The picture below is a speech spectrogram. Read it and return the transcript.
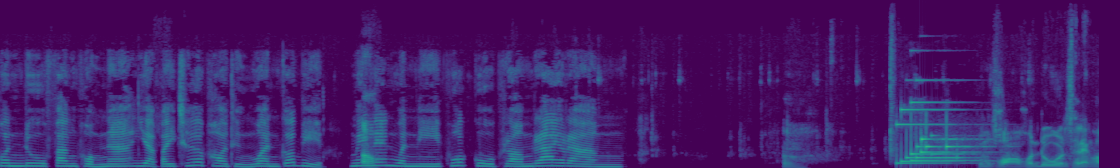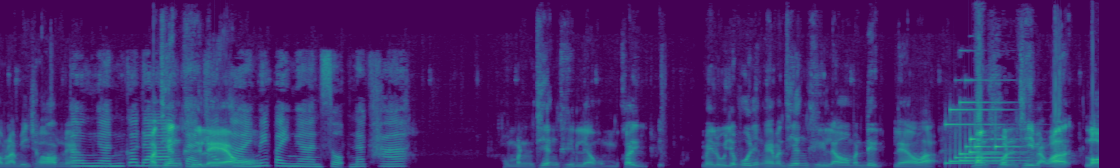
คนดูฟังผมนะ อย่าไปเชื่อพอถึงวันก็บิด ไม่อ้าว เล่นวันนี้พวกกูพร้อมร่ายรเออผมขอคนดูแสดงความรับผิดชอบำเนี่ย เอางั้นก็ได้มันเที่ยงแต่คืนถ้าแล้วตายไม่ไปงานศพนะคะ ผมมันเที่ยงคืนแล้ว ผมก็ไม่รู้จะพูดยังไงมันเที่ยงคืนแล้วมันดึกแล้วอะ บางคนที่แบบว่า รอ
